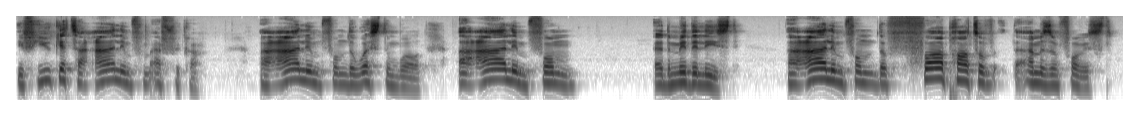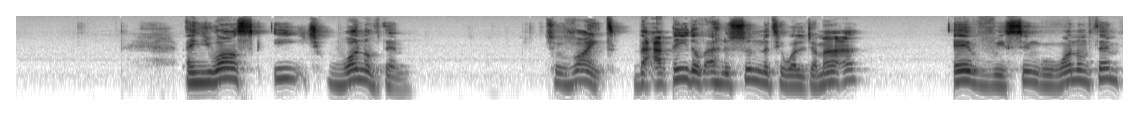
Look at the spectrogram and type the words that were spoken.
if you get a alim from Africa, a alim from the Western world, a alim from uh, the Middle East, a alim from the far part of the Amazon forest, and you ask each one of them to write the Aqeedah of Ahlul Sunnah wal Jama'ah, every single one of them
